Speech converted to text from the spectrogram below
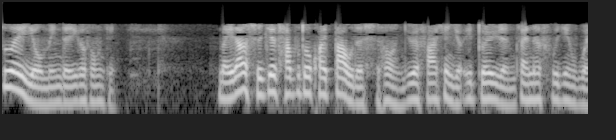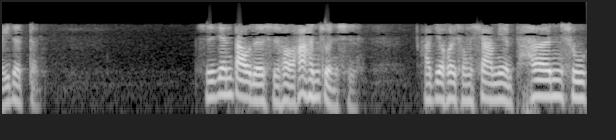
最有名的一个风景。每当时间差不多快到的时候，你就会发现有一堆人在那附近围着等。时间到的时候，它很准时，它就会从下面喷出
